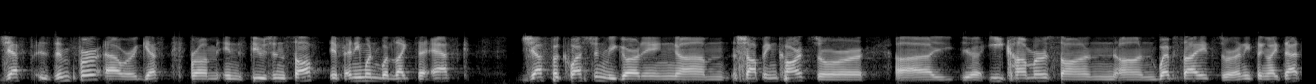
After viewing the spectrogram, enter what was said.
Jeff Zimfer, our guest from Infusionsoft. If anyone would like to ask Jeff a question regarding um, shopping carts or uh, e-commerce on on websites or anything like that,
